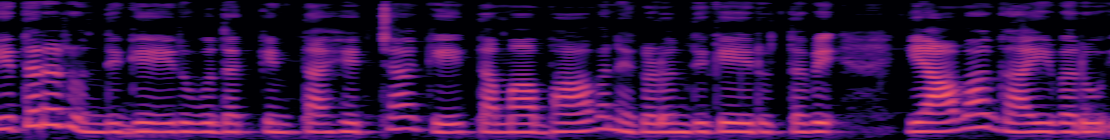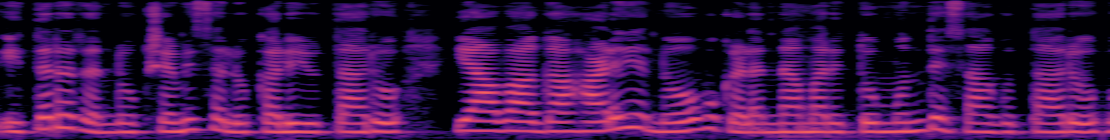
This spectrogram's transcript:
ಇತರರೊಂದಿಗೆ ಇರುವುದಕ್ಕಿಂತ ಹೆಚ್ಚಾಗಿ ತಮ್ಮ ಭಾವನೆಗಳೊಂದಿಗೆ ಇರುತ್ತವೆ. ಯಾವಾಗ ಇವರು ಇತರರನ್ನು ಕ್ಷಮಿಸಲು ಕಲಿಯುತ್ತಾರೋ, ಯಾವಾಗ ಹಳೆಯ ನೋವುಗಳನ್ನು ಮರೆತು ಮುಂದೆ ಸಾಗುತ್ತಾರೋ,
